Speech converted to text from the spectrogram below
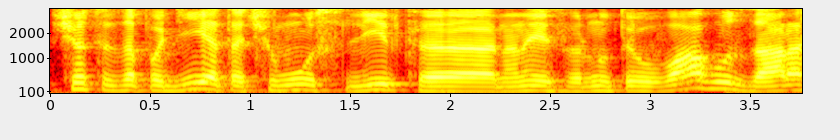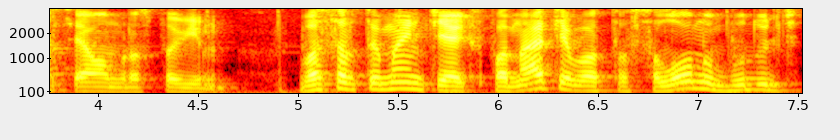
Що це за подія та чому слід е, на неї звернути увагу, зараз я вам розповім. В асортименті експонатів автосалону будуть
